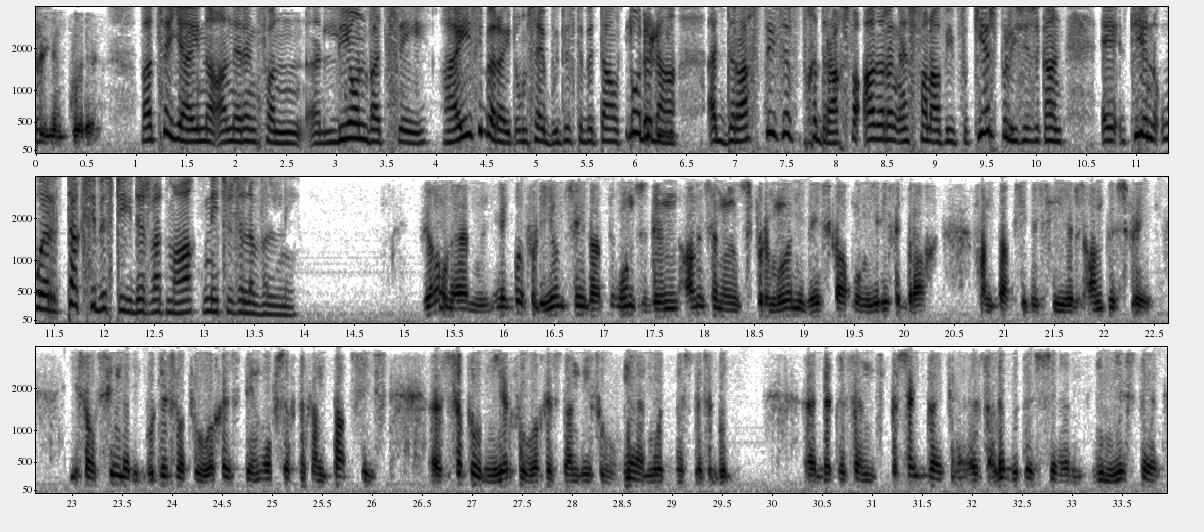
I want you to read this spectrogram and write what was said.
Wat sê jy na aanleiding van uh, Leon wat sê hy is bereid om sy boetes te betaal totdat daar 'n drastiese gedragsverandering is vanaf die verkeerspolisie se kant eh, teenoor taxi-bestuurders wat maak net soos hulle wil nie. Ja, um, ek wil vir Leon sê dat ons doen alles in ons vermoë in die Weskaap om hierdie gedrag van taxi-bestuurders aan te spreek. Jy sal sien dat die boetes wat verhoog is ten opsigte van taksies, uh, soveel meer verhoog is dan die gewone motoriste se boetes uh, dit is in besytwyk is hulle boetes uh, die meeste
